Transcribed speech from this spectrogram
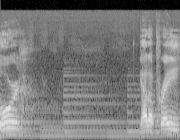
Lord, God, I pray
